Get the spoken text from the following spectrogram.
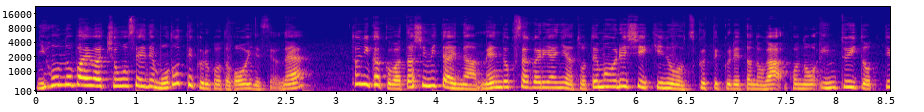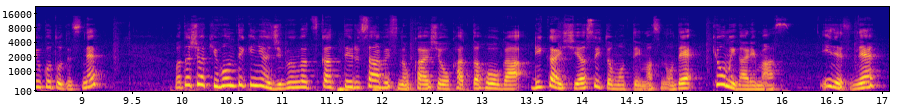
日本の場合は調整で戻ってくることが多いですよね。とにかく私みたいなめんどくさがり屋にはとても嬉しい機能を作ってくれたのがこのイントゥイトっていうことですね。私は基本的には自分が使っているサービスの会社を買った方が理解しやすいと思っていますので興味があります。いいですね。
